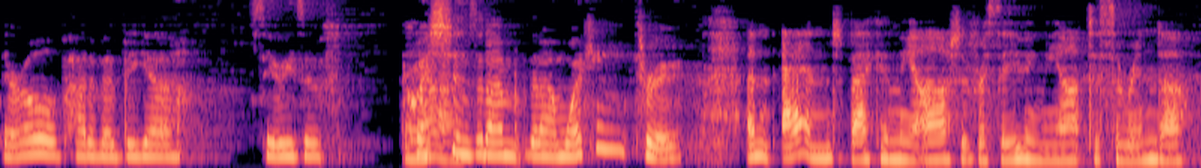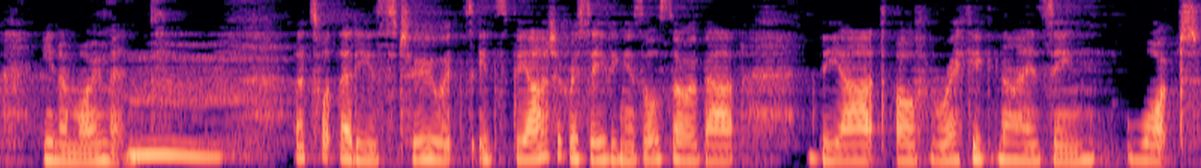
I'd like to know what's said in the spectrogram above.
They're all part of a bigger series of They are. questions that I'm that I'm working through. And and back in the art of receiving, the art to surrender in a moment. Hmm. That's what that is too. It's it's the art of receiving is also about the art of recognizing what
